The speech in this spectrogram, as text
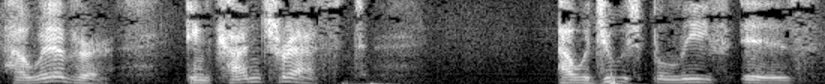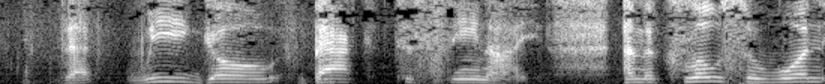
However, in contrast, our Jewish belief is that we go back to Sinai. And the closer one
